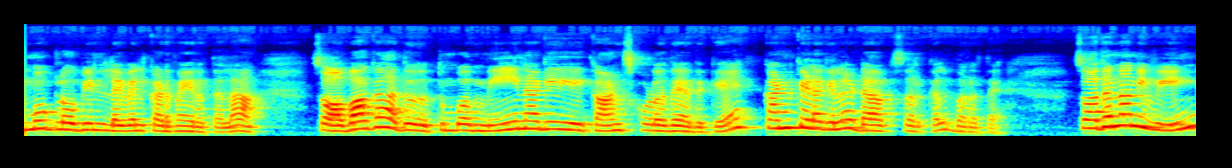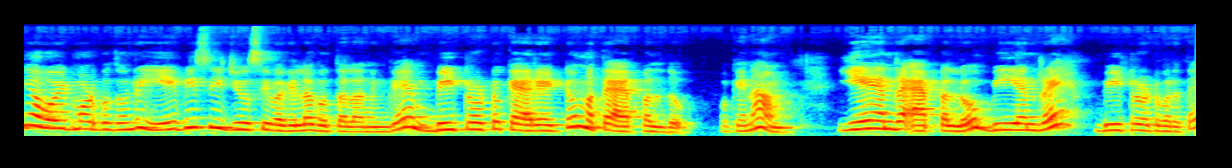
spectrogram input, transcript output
ಇಮೋಗ್ಲೋಬಿನ್ ಲೆವೆಲ್ ಕಡಿಮೆ ಇರುತ್ತಲ್ಲ ಸೊ ಅವಾಗ ಅದು ತುಂಬ ಮೇಯ್ನಾಗಿ ಕಾಣಿಸ್ಕೊಳ್ಳೋದೆ ಅದಕ್ಕೆ. ಕಣ್ ಕೆಳಗೆಲ್ಲ ಡಾರ್ಕ್ ಸರ್ಕಲ್ ಬರುತ್ತೆ. ಸೊ ಅದನ್ನು ನೀವು ಹೆಂಗೆ ಅವಾಯ್ಡ್ ಮಾಡ್ಬೋದು ಅಂದರೆ ಎ ಬಿ ಸಿ ಜ್ಯೂಸ್ ಇವಾಗೆಲ್ಲ ಗೊತ್ತಲ್ಲ ನಿಮಗೆ? ಬೀಟ್ರೋಟು ಕ್ಯಾರೆಟು ಮತ್ತು ಆ್ಯಪಲ್ದು ಓಕೆನಾ ಎ ಅಂದರೆ ಆ್ಯಪಲ್ಲು ಬಿ ಅಂದರೆ ಬೀಟ್ರೋಟ್ ಬರುತ್ತೆ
